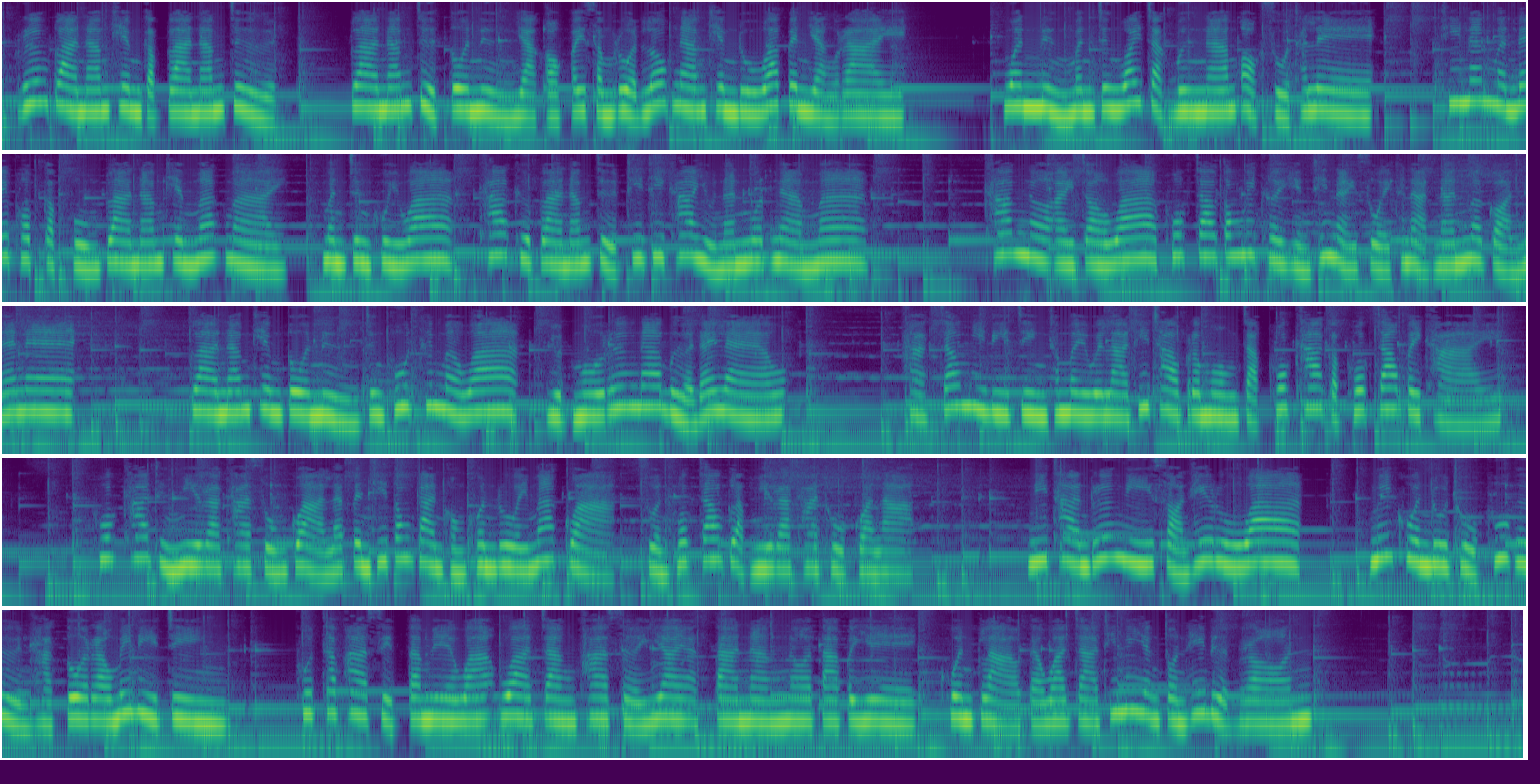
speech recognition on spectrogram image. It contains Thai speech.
บเรื่องปลาน้ำเค็มกับปลาน้ำจืด ปลาน้ำจืดตัวหนึ่งอยากออกไปสำรวจโลกน้ำเค็มดูว่าเป็นอย่างไร วันหนึ่งมันจึงว่ายจากบึงน้ำออกสู่ทะเล ที่นั่นมันได้พบกับฝูงปลาน้ำเค็มมากมาย มันจึงคุยว่าข้าคือปลาน้ำจืดที่ที่ข้าอยู่นั้นงดงามมาก ข้ามนอไอจอว่าพวกเจ้าต้องไม่เคยเห็นที่ไหนสวยขนาดนั้นมาก่อนแน่ๆปลาน้ำเค็มตัวหนึ่งจึงพูดขึ้นมาว่า หยุดโมเรื่องน่าเบื่อได้แล้ว หากเจ้ามีดีจริงทำไมเวลาที่ชาวประมงจับพวกข้ากับพวกเจ้าไปขาย พวกข้าถึงมีราคาสูงกว่า และเป็นที่ต้องการของคนรวยมากกว่า ส่วนพวกเจ้ากลับมีราคาถูกกว่าละนิทานเรื่องนี้สอนให้รู้ว่า ไม่ควรดูถูกผู้อื่นหากตัวเราไม่ดีจริง พุทธภาษิตตเมวะวาจังพาเสยยายอัตตานางนอตาปเย ควรกล่าวแต่วาจาที่ไม่ยังตนให้เดือดร้อน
